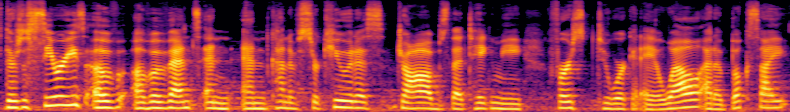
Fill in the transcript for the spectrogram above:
there's a series of, of events and, and kind of circuitous jobs that take me first to work at AOL at a book site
